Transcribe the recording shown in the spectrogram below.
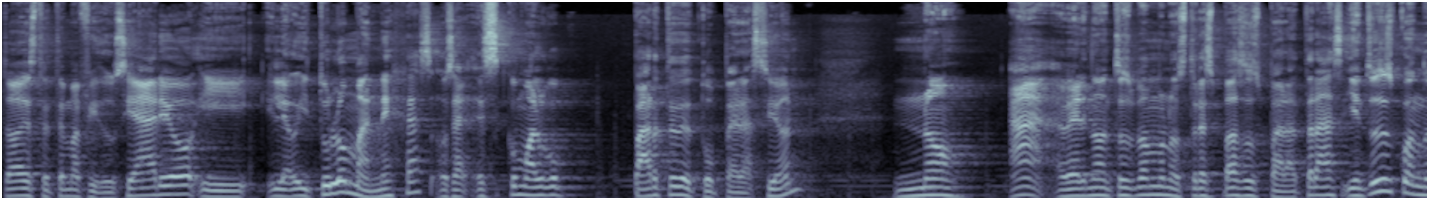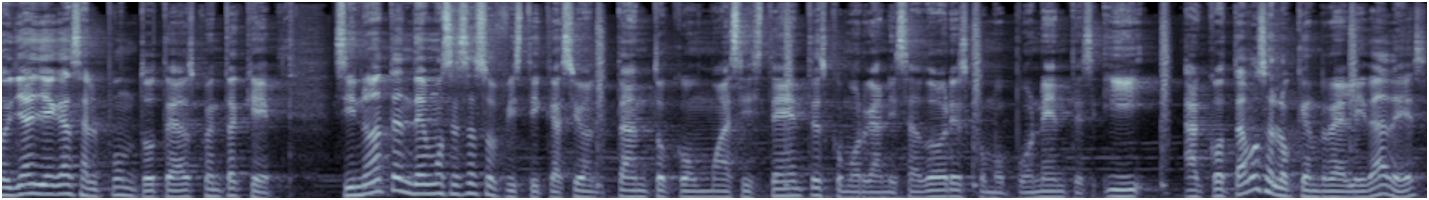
todo este tema fiduciario y, y, tú lo manejas, o sea, es como algo parte de tu operación. No. Ah, a ver, no, entonces vámonos tres pasos para atrás. Y entonces cuando ya llegas al punto te das cuenta que si no atendemos esa sofisticación, tanto como asistentes, como organizadores, como ponentes, y acotamos a lo que en realidad es,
